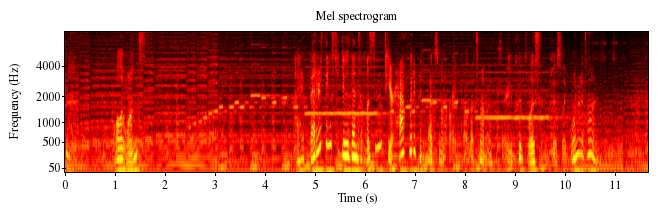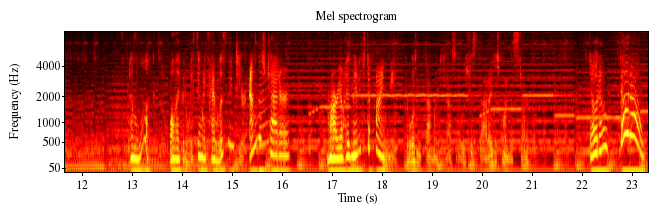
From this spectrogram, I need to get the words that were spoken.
All at once. I have better things to do than to listen to your half-witted. That's not right, though. That's not necessary. You could listen, just like one at a time. And look, while I've been wasting my time listening to your endless chatter, Mario has managed to find me. There wasn't that much castle. It was just that. I just wanted to start. Dodo, Dodo!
